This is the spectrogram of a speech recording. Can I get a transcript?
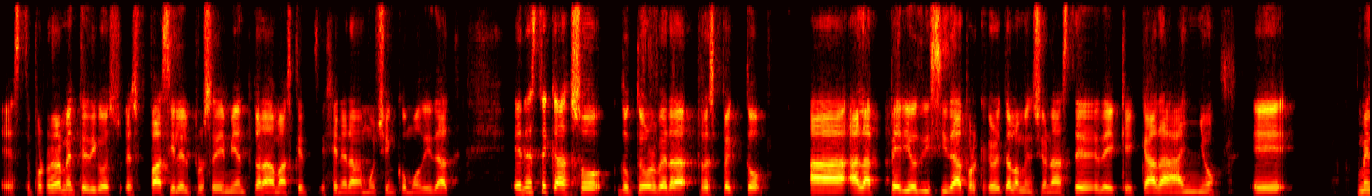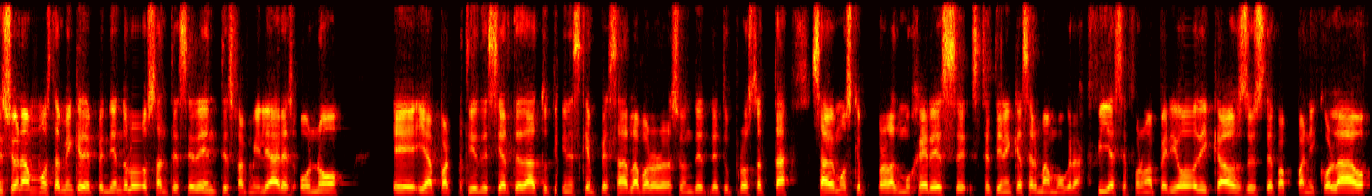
Este, porque realmente digo, es, fácil el procedimiento, nada más que genera mucha incomodidad. En este caso, doctor Olvera, respecto a, la periodicidad, porque ahorita lo mencionaste de que cada año, eh, mencionamos también que dependiendo de los antecedentes familiares o no, eh, y a partir de cierta edad tú tienes que empezar la valoración de, tu próstata. Sabemos que para las mujeres se, tienen que hacer mamografías en forma periódica, o sea, de Papá Nicolau,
